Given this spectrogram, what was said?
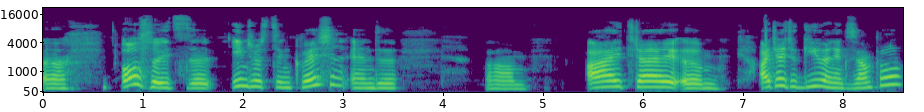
uh, also it's an interesting question and uh, um, i try um, i try to give an example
